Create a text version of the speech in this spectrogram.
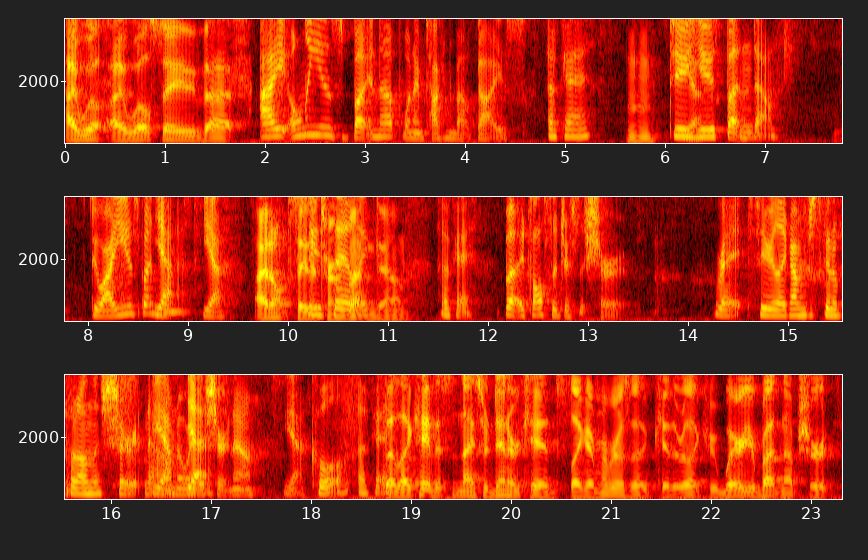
I will. I will say that I only use button up when I'm talking about guys. Okay. mhm, Do you Yeah. use button down? Do I use button Yeah. downs? Yeah, I don't say So the term say, button like- down. Okay. but it's also just a shirt. Right. So you're like, I'm just gonna put on the shirt now. Yeah, I'm gonna wear this shirt now. Yeah. Cool. Okay. But like, hey, this is nicer dinner, kids. Like I remember as a kid, they were like, wear your button-up shirt.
